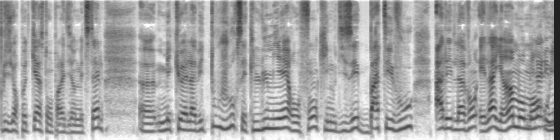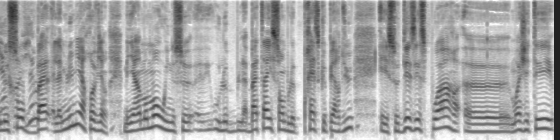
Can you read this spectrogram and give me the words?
plusieurs podcasts où on parlait de Diane Metztel, euh, mais qu'elle avait toujours cette lumière au fond qui nous disait battez-vous, allez de l'avant. Et là, il y a un moment où ils ne sont la lumière revient, mais il y a un moment où, il ne se, où le- la bataille semble presque perdue et ce désespoir, euh, moi j'étais,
